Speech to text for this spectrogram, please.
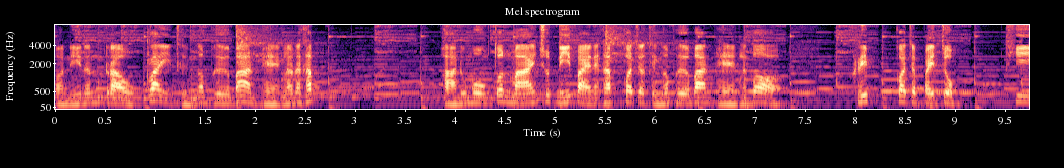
ตอนนี้นั้นเราใกล้ถึงอำเภอบ้านแพงแล้วนะครับ ผ่านอุโมงค์ต้นไม้ชุดนี้ไปนะครับ ก็จะถึงอำเภอบ้านแพงแล้วก็คลิปก็จะไปจบที่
